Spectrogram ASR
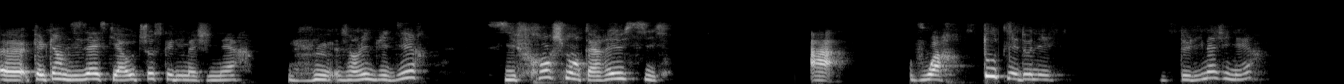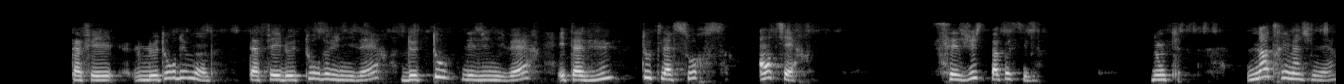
Euh, quelqu'un disait, est-ce qu'il y a autre chose que l'imaginaire? J'ai envie de lui dire, si franchement tu as réussi à voir toutes les données de l'imaginaire, tu as fait le tour du monde, tu as fait le tour de l'univers, de tous les univers, et tu as vu toute la source entière. C'est juste pas possible. Donc, notre imaginaire,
